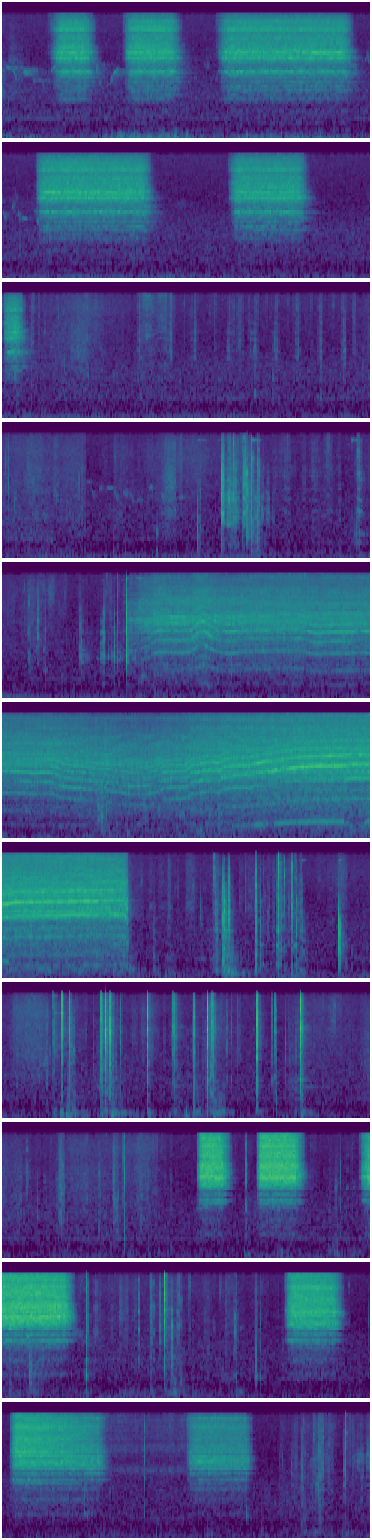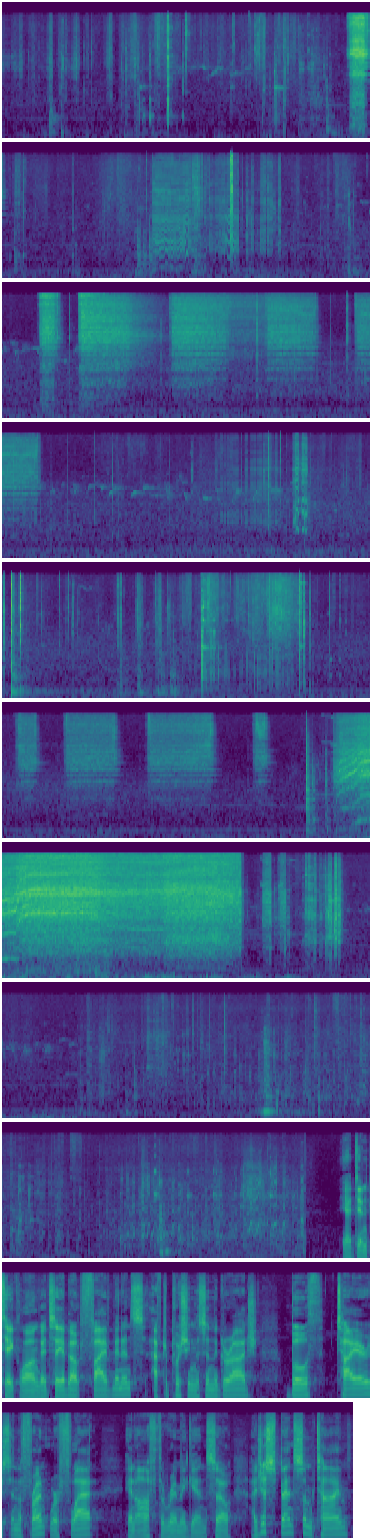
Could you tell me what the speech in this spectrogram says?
Yeah, it didn't take long. I'd say about five minutes after pushing this in the garage. Both tires in the front were flat and off the rim again. So I just spent some time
